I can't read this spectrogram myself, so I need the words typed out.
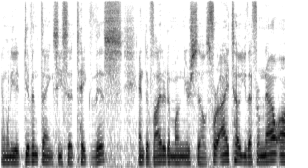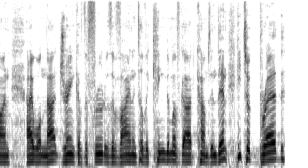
And when he had given thanks, he said, Take this and divide it among yourselves. For I tell you that from now on I will not drink of the fruit of the vine until the kingdom of God comes. And then he took bread,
